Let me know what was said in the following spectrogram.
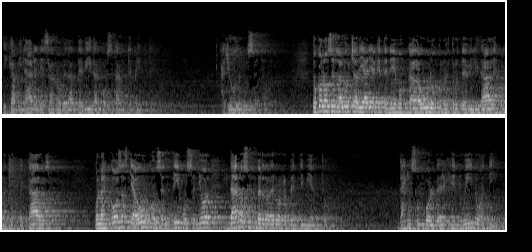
y caminar en esa novedad de vida constantemente. Ayúdanos, Señor. Tú conoces la lucha diaria que tenemos cada uno con nuestras debilidades, con nuestros pecados, con las cosas que aún consentimos, Señor. Danos un verdadero arrepentimiento. Danos un volver genuino a ti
